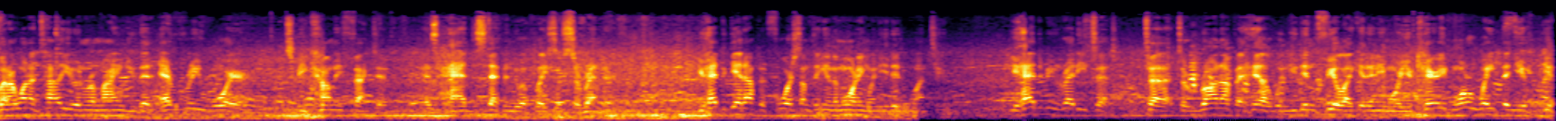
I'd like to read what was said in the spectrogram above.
But I want to tell you and remind you that every warrior to become effective has had to step into a place of surrender. You had to get up at 4 something in the morning when you didn't want to. You had to be ready to, to, to run up a hill when you didn't feel like it anymore. You carried more weight than you, you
